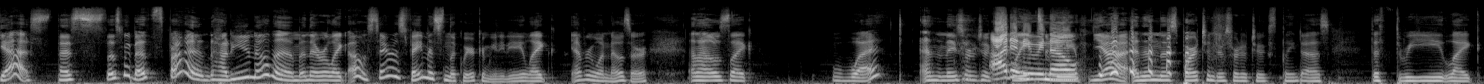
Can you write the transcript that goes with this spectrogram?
"Yes, that's that's my best friend. How do you know them?" And they were like, "Oh, Sarah's famous in the queer community. Like everyone knows her." And I was like, "What?" And then they started to explain I didn't even know. me, yeah. And then this bartender started to explain to us the three like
